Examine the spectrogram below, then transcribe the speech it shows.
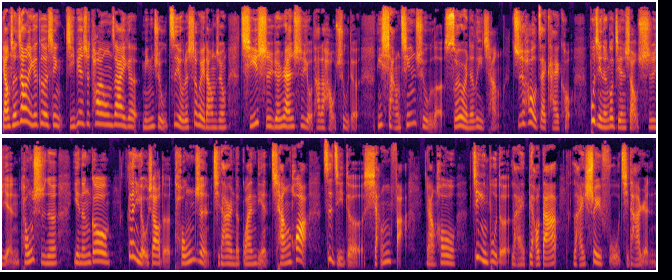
养成这样的一个个性，即便是套用在一个民主自由的社会当中，其实仍然是有它的好处的。你想清楚了所有人的立场。之后再开口，不仅能够减少失言，同时呢，也能够更有效地统整其他人的观点，强化自己的想法，然后进一步的来表达，来说服其他人。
